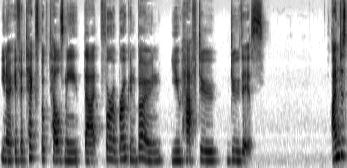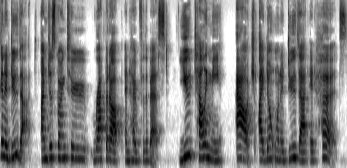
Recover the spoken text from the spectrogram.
you know, if a textbook tells me that for a broken bone, you have to do this, I'm just going to do that. I'm just going to wrap it up and hope for the best. You telling me, ouch, I don't want to do that, it hurts.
